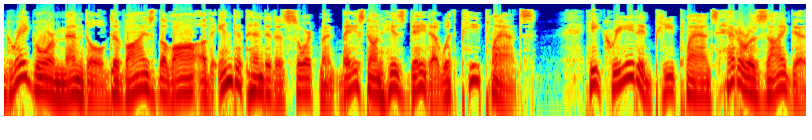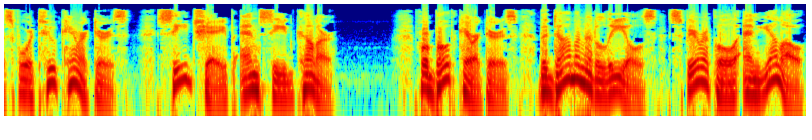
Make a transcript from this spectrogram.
Gregor Mendel devised the law of independent assortment based on his data with pea plants. He created pea plants heterozygous for two characters, seed shape and seed color. For both characters, the dominant alleles, spherical and yellow,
